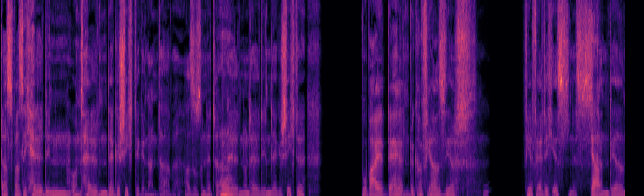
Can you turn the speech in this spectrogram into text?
das, was ich Heldinnen und Helden der Geschichte genannt habe. Also Sonette an Hm. Helden und Heldinnen der Geschichte. Wobei der Heldenbegriff ja sehr vielfältig ist. Es Ja. kann der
